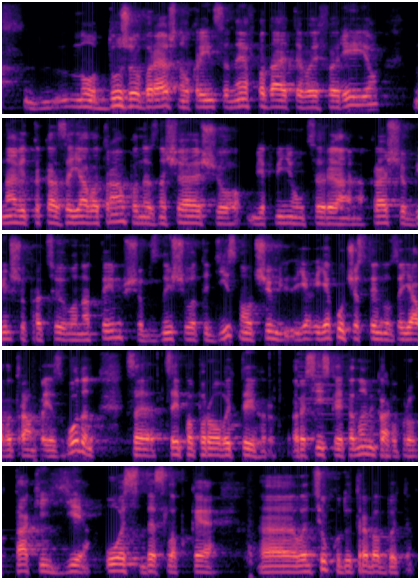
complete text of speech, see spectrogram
ну дуже обережно. Українці не впадайте в ейфорію. Навіть така заява Трампа не означає, що як мінімум це реально. Краще більше працюємо над тим, щоб знищувати дійсно. От чим яку частину заяви Трампа я згоден, це цей паперовий тигр. Російська економіка Так. так і є. Ось де слабке е, ланцюг, куди треба бити.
